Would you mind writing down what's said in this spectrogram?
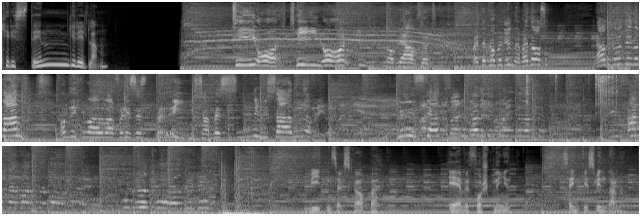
Kristin Grydland. Ti år, ti år uten å bli avslørt. Og jeg hadde kommet unna med det også. Jeg hadde kommet unna med alt om det ikke var for disse brysomme snusene. Kristian, du kan ikke tro på dette. Din masse båter. Hvordan du? Vitenselskapet hever forskningen, senker svindlerne.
